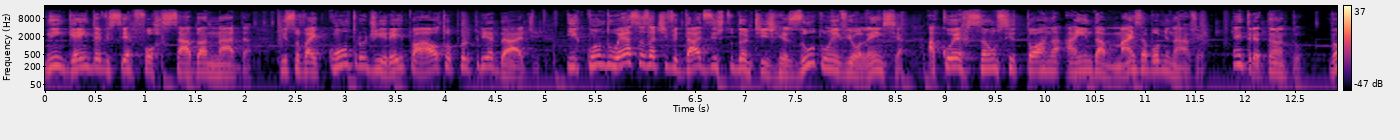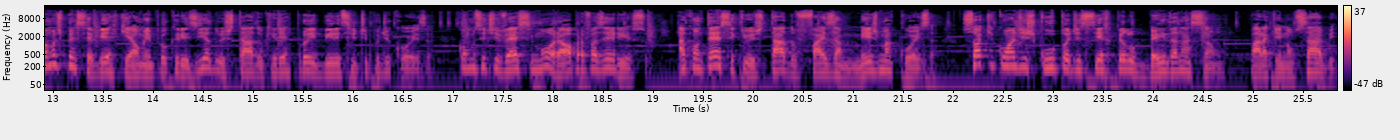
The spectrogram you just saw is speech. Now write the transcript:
Ninguém deve ser forçado a nada. Isso vai contra o direito à autopropriedade. E quando essas atividades estudantis resultam em violência, a coerção se torna ainda mais abominável. Entretanto, Vamos perceber que há uma hipocrisia do Estado querer proibir esse tipo de coisa, como se tivesse moral para fazer isso. Acontece que o Estado faz a mesma coisa, só que com a desculpa de ser pelo bem da nação. Para quem não sabe,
